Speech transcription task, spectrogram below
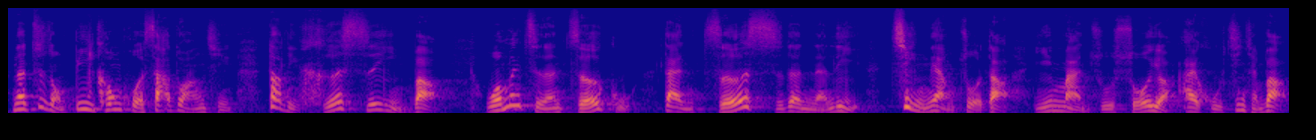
那这种逼空或杀多行情到底何时引爆？我们只能择股，但择时的能力尽量做到，以满足所有爱护金钱豹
